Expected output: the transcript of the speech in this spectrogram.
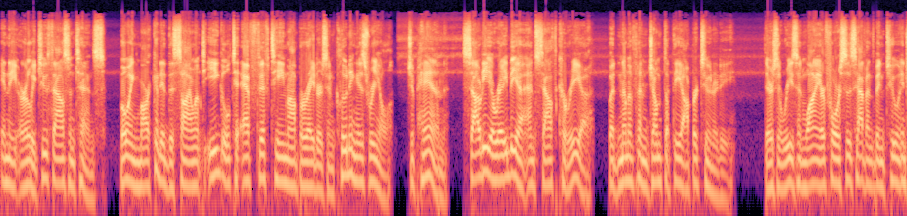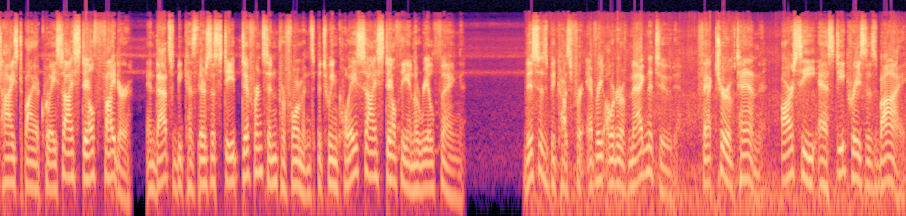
In the early 2010s, Boeing marketed the Silent Eagle to F-15 operators including Israel, Japan, Saudi Arabia and South Korea, but none of them jumped at the opportunity. There's a reason why air forces haven't been too enticed by a quasi-stealth fighter, and that's because there's a steep difference in performance between quasi-stealthy and the real thing. This is because for every order of magnitude, factor of 10, RCS decreases by,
